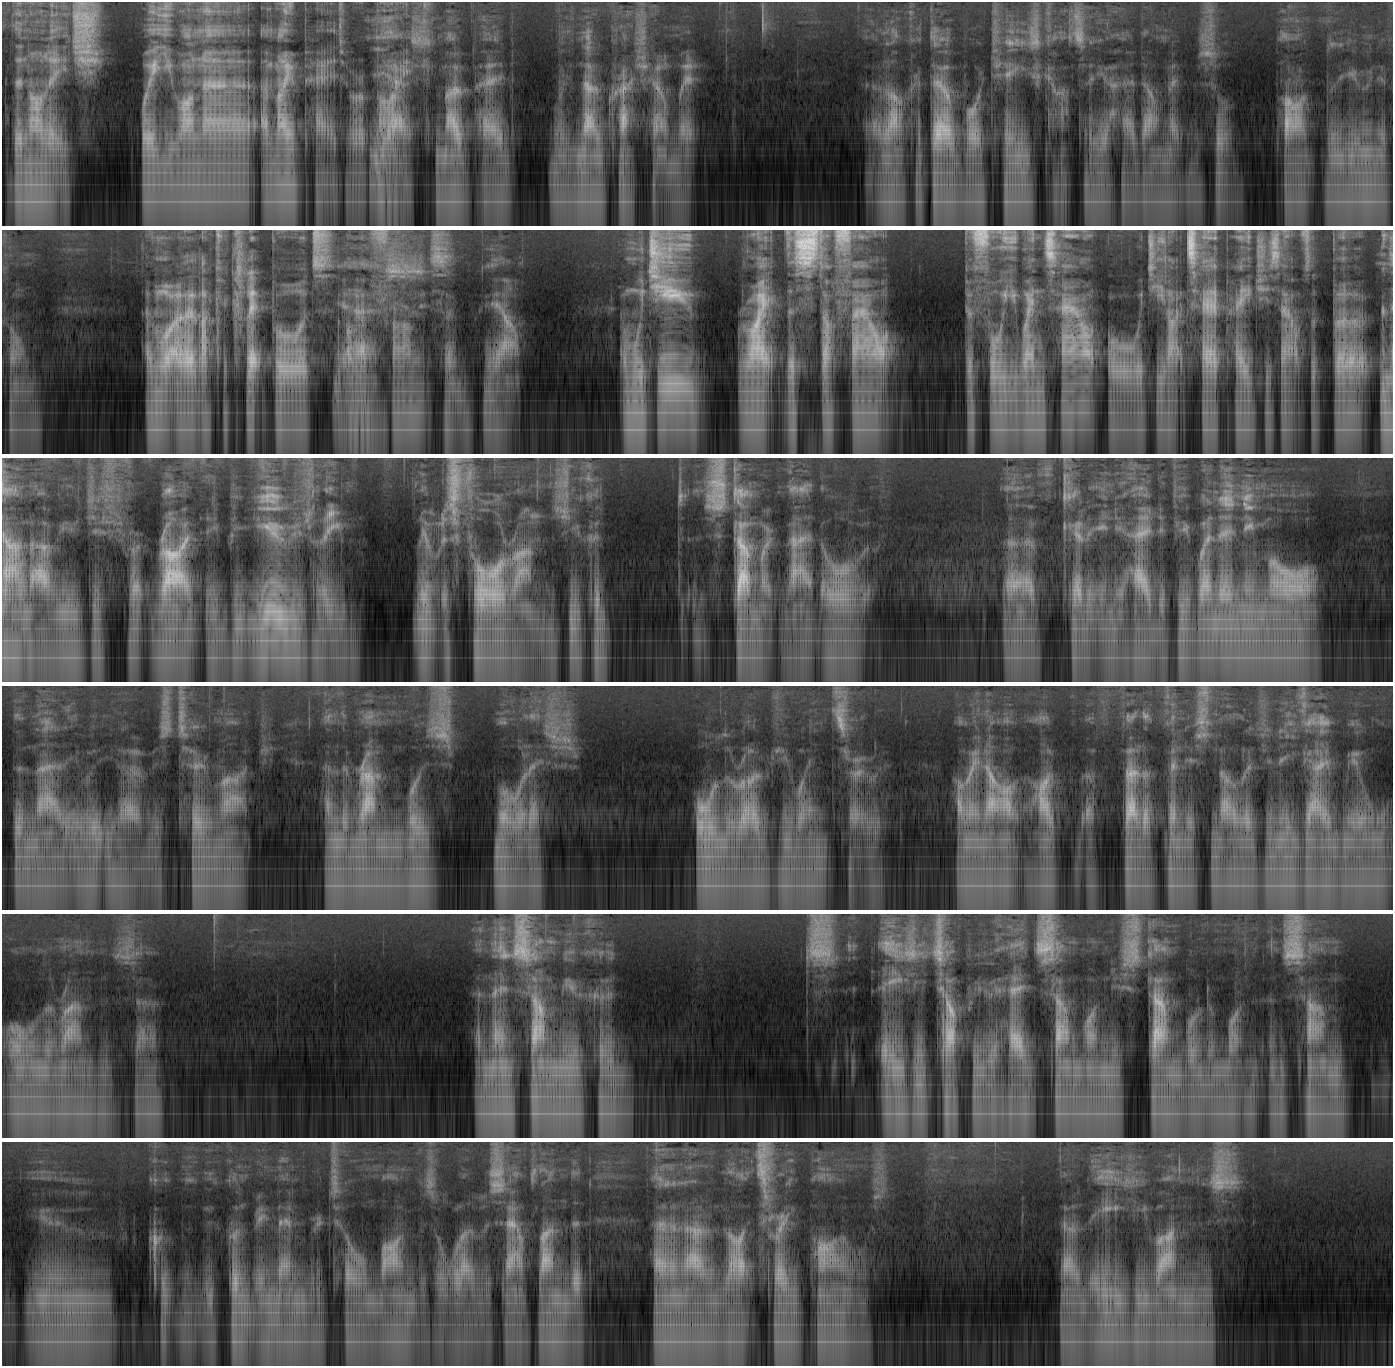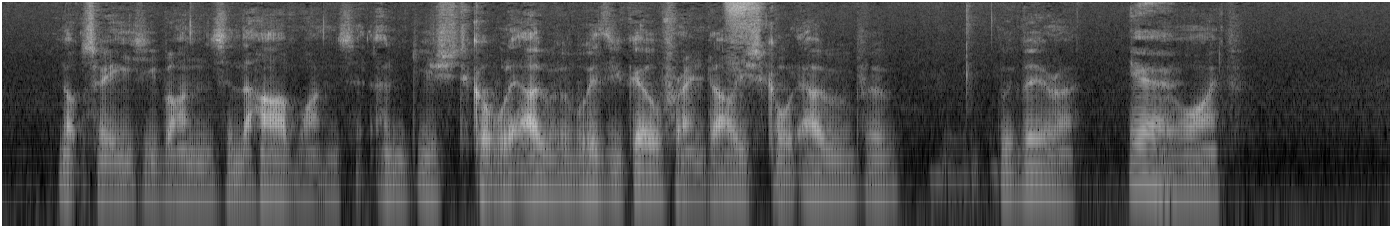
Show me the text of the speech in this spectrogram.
the knowledge, were you on a, a moped or a bike? Yes, moped with no crash helmet. Uh, Like a Del Boy cheese cutter you had on it, was sort of part of the uniform. And what, like a clipboard on the front? so- yeah. And would you write the stuff out before you went out, or would you like tear pages out of the book? No, or- no, you just r- right. If you- Usually, it was four runs. You could stomach that or uh, get it in your head. If you went any more than that, it was, you know, it was too much. And the run was more or less all the roads you went through. I mean, I, I a fella finished knowledge, and he gave me all, all the runs. So, and then some you could easy top of your head. Some one you stumbled, and one, and some you, could, you couldn't remember at all. Mine was all over South London, and I had like three piles. You know, the easy ones not so easy ones and the hard ones, and you used to call it over with your girlfriend. I used to call it over with Vera, Yeah. my wife.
